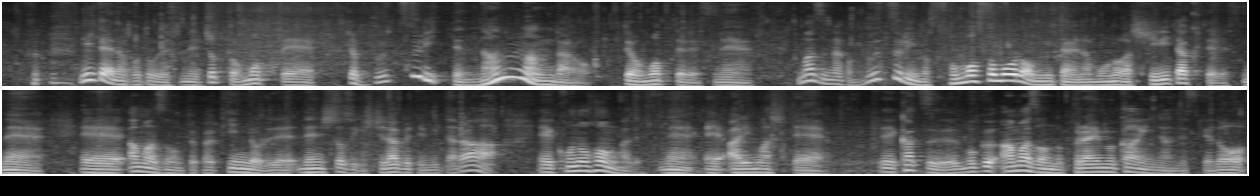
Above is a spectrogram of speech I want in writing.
みたいなことをですね、ちょっと思って、じゃあ物理って何なんだろうって思ってですね、まずなんか物理のそもそも論みたいなものが知りたくてですね、えー、Amazon とか Kindle で電子書籍調べてみたら、えー、この本がですね、えー、ありまして、でかつ僕 Amazon のプライム会員なんですけど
